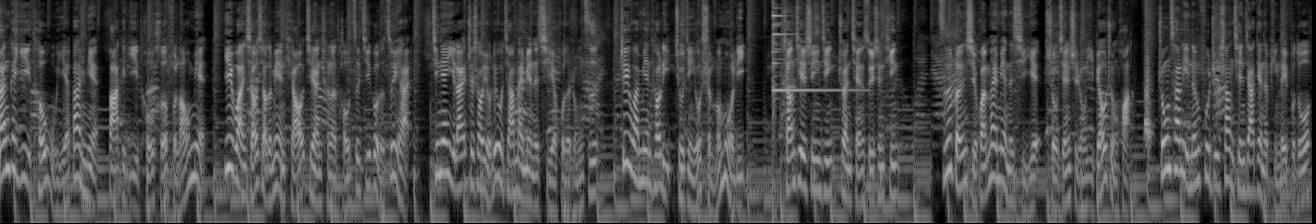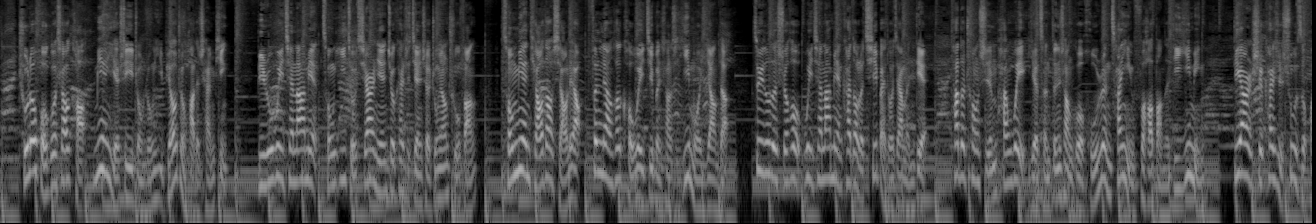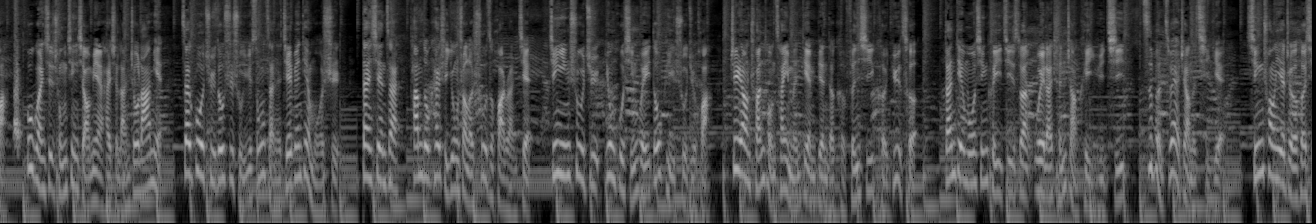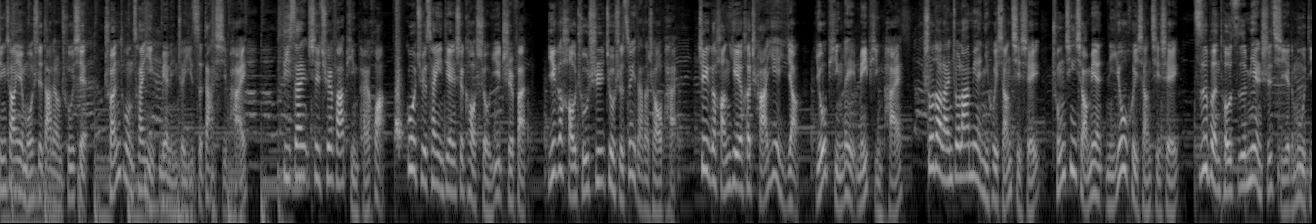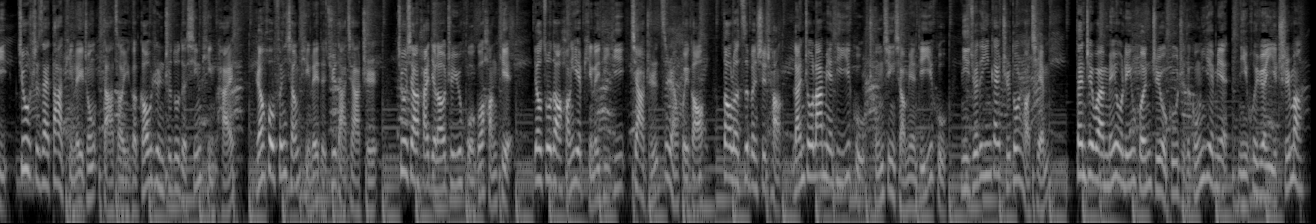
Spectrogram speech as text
三个亿投五爷拌面，八个亿投和府捞面，一碗小小的面条竟然成了投资机构的最爱。今年以来，至少有六家卖面的企业获得融资，这碗面条里究竟有什么魔力？商界是一经赚钱随身听。资本喜欢卖面的企业，首先是容易标准化。中餐里能复制上千家店的品类不多，除了火锅烧烤，面也是一种容易标准化的产品。比如味千拉面，从一九七二年就开始建设中央厨房，从面条到小料，分量和口味基本上是一模一样的。最多的时候，味千拉面开到了七百多家门店。它的创始人潘卫也曾登上过胡润餐饮富豪榜的第一名。第二是开始数字化，不管是重庆小面还是兰州拉面，在过去都是属于松散的街边店模式，但现在他们都开始用上了数字化软件，经营数据、用户行为都可以数据化，这让传统餐饮门店变得可分析、可预测，单店模型可以计算，未来成长可以预期。资本最爱这样的企业，新创业者和新商业模式大量出现，传统餐饮面临着一次大洗牌。第三是缺乏品牌化，过去餐饮店是靠手艺吃饭。一个好厨师就是最大的招牌。这个行业和茶叶一样，有品类没品牌。说到兰州拉面，你会想起谁？重庆小面，你又会想起谁？资本投资面食企业的目的，就是在大品类中打造一个高认知度的新品牌，然后分享品类的巨大价值。就像海底捞之于火锅行业，要做到行业品类第一，价值自然会高。到了资本市场，兰州拉面第一股，重庆小面第一股，你觉得应该值多少钱？但这碗没有灵魂、只有估值的工业面，你会愿意吃吗？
